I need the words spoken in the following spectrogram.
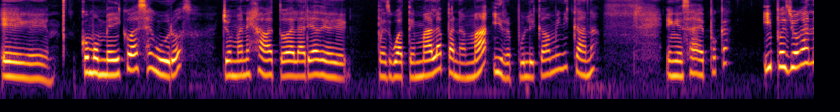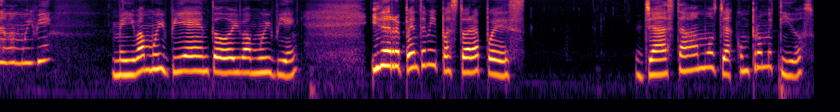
eh, como médico de seguros. Yo manejaba toda el área de pues Guatemala, Panamá y República Dominicana en esa época y pues yo ganaba muy bien. Me iba muy bien, todo iba muy bien. Y de repente mi pastora pues ya estábamos ya comprometidos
